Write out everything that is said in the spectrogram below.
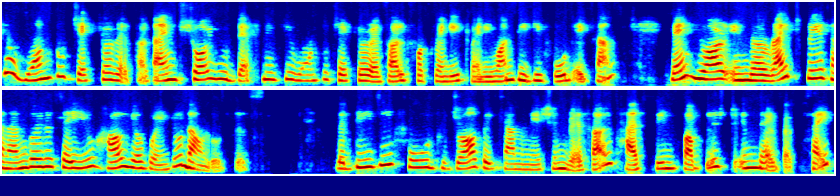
you want to check your result, I'm sure you definitely want to check your result for 2021 DG Food exam. then you are in the right place and I'm going to say you how you're going to download this. The DG Food job examination result has been published in their website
